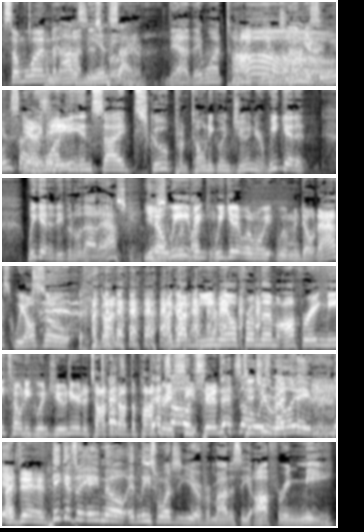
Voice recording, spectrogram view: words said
Someone I'm an on Audacy this insider. program. Yeah, they want Tony Oh. Gwynn Jr. Audacy insider. Yeah, they see? want the inside scoop from Tony Gwynn Jr. We get it. We get it even without asking. You know, So we even lucky. we get it when we when we don't ask. We also I got I got an email from them offering me Tony Gwynn Jr. to talk about the Padres that's always, season. That's Did always you my really? favorite. I did. He gets an email at least once a year from Audacy offering me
